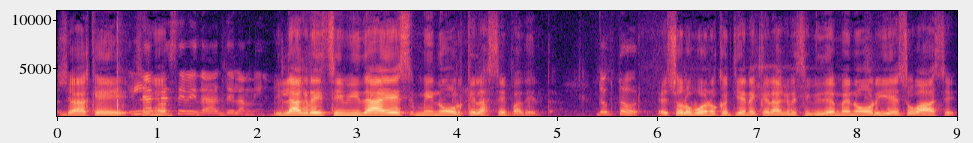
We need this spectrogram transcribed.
O sea que... ¿Y la agresividad de la misma? Y la agresividad es menor que la cepa delta. Doctor. Eso es lo bueno que tiene, que la agresividad es menor y eso hace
